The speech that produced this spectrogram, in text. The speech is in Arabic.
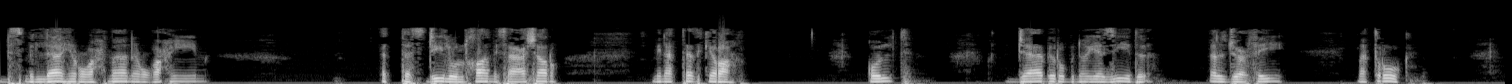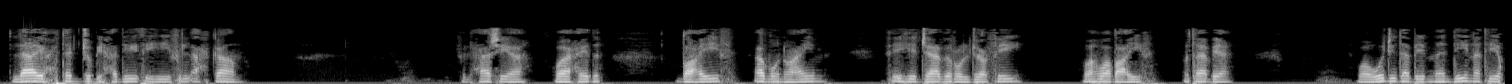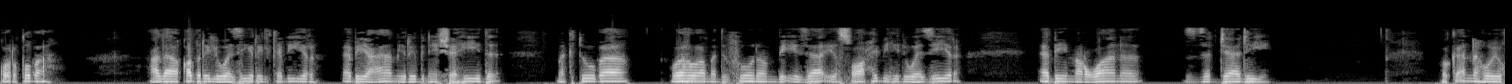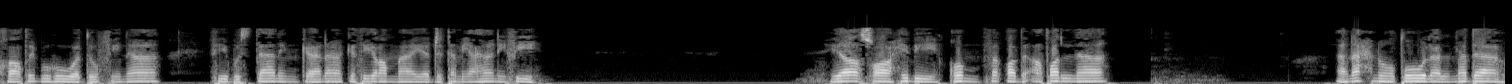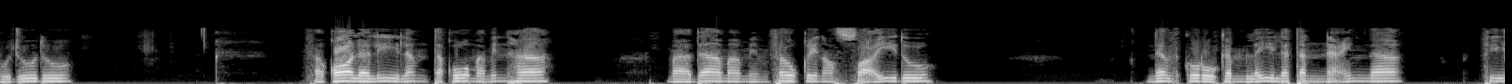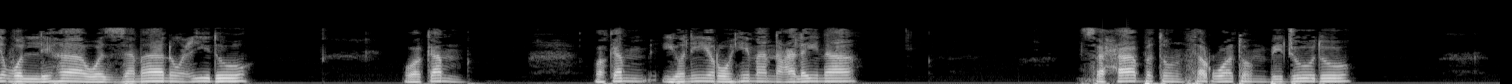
بسم الله الرحمن الرحيم. التسجيل الخامس عشر من التذكرة. قلت جابر بن يزيد الجعفي متروك. لا يحتج بحديثه في الأحكام. في الحاشية واحد ضعيف أبو نعيم فيه جابر الجعفي وهو ضعيف. متابع ووجد بمدينة قرطبة على قبر الوزير الكبير أبي عامر بن شهيد مكتوبا وهو مدفون بإزاء صاحبه الوزير أبي مروان الزجاجي. وكأنه يخاطبه ودفنا في بستان كانا كثيرا ما يجتمعان فيه. يا صاحبي قم فقد أطلنا أنحن طول المدى هجود؟ فقال لي لم تقوم منها ما دام من فوقنا الصعيد. نذكر كم ليلة نعمنا في ظلها والزمان عيد. وكم وكم ينير هما علينا. سحابة ثروة بجود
